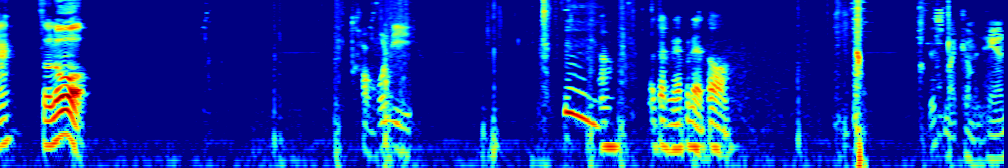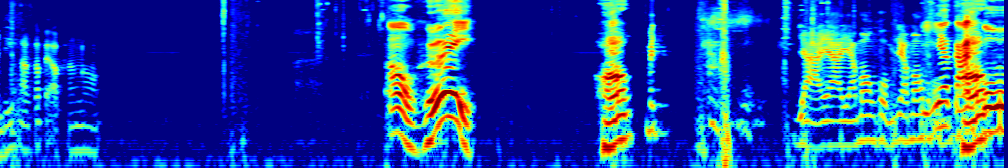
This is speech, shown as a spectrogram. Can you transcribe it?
นะโซโล่ ขของโคตรดีแล้วจากนี้ไปไหนต่อ This might come in handy. เราก็ไปเอาข้างนอก เอ้าเฮ้ยไม่อย่าอย่าอย่ามองผมอย่ามองผมเฮียการดกู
